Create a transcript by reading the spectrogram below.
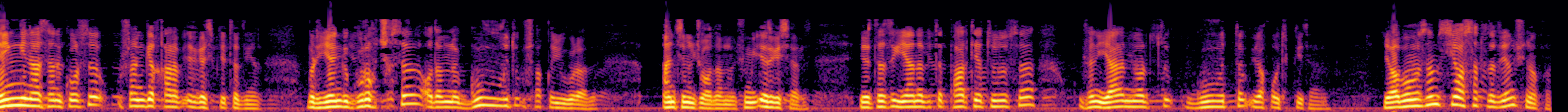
yangi narsani ko'rsa o'shanga qarab ergashib ketadigan. Bir yangi guruh chiqsa odamlar guv o'sha yoqqa yuguradi. Ancha muncha odamlar shunga ergashadi. Ertasiga yana bitta partiya tuzilsa o'shani yarim yortisi guvittab u yoqqa o'tib ketadi. Yo bo'lmasam siyosatlarda ham shunaqa.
